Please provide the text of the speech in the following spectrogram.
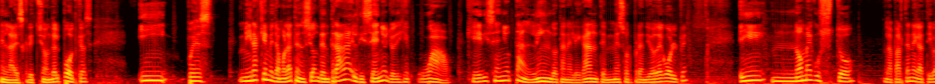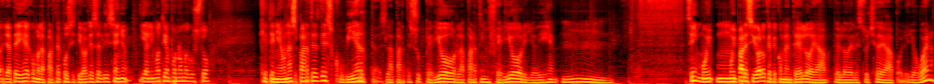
en la descripción del podcast. Y pues mira que me llamó la atención. De entrada el diseño, yo dije, wow, qué diseño tan lindo, tan elegante, me sorprendió de golpe. Y no me gustó la parte negativa, ya te dije como la parte positiva que es el diseño, y al mismo tiempo no me gustó que tenía unas partes descubiertas, la parte superior, la parte inferior, y yo dije, mmm. sí, muy, muy parecido a lo que te comenté de lo, de, lo del estuche de Apple. Y yo, bueno,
